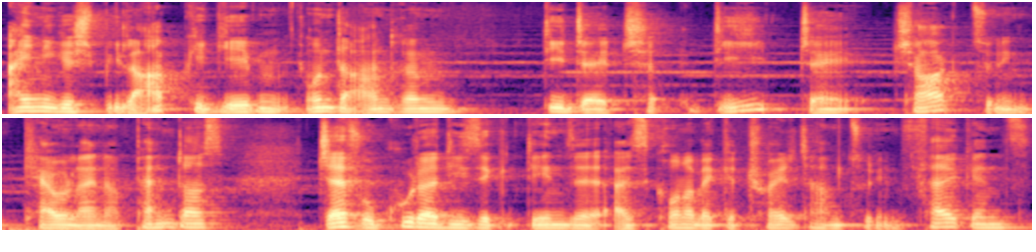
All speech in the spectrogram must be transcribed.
einige Spieler abgegeben, unter anderem DJ, Ch DJ Chark zu den Carolina Panthers, Jeff Okuda, diese, den sie als Cornerback getradet haben, zu den Falcons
